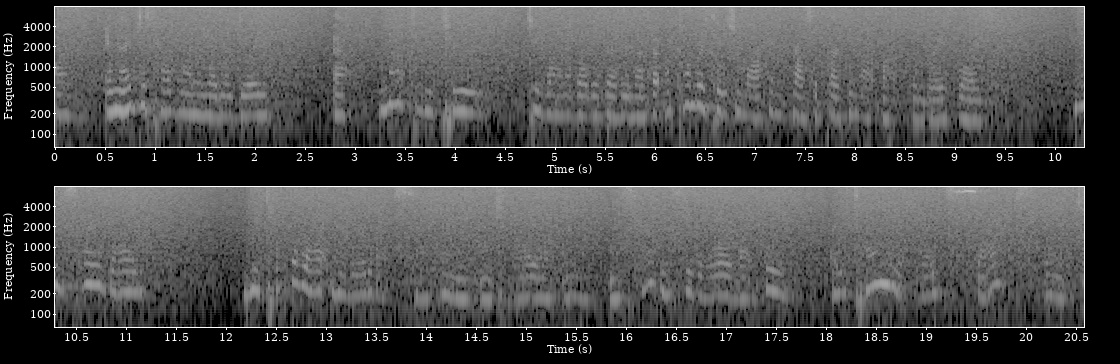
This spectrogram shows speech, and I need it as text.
Um, and I just had one the other day, uh, not to be too too vulnerable with everyone, but my conversation walking across the parking lot back from break was, I'm sorry, God, you talk a lot in the Word about suffering and trial, and I'm starting to see the world that, hey, are you telling me that life sucks and it's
